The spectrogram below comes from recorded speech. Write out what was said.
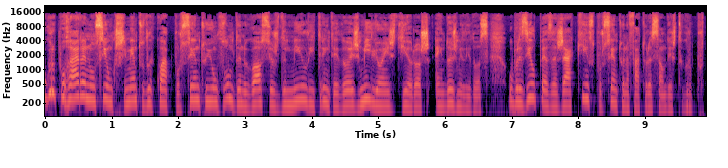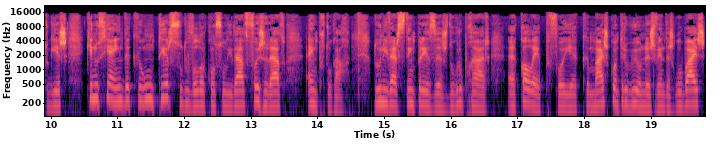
O Grupo RAR anuncia um crescimento de 4% e um volume de negócios de 1.032 milhões de euros em 2012. O Brasil pesa já 15% na faturação deste grupo português, que anuncia ainda que um terço do valor consolidado foi gerado em Portugal. Do universo de empresas do Grupo RAR, a Colep foi a que mais contribuiu nas vendas globais.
